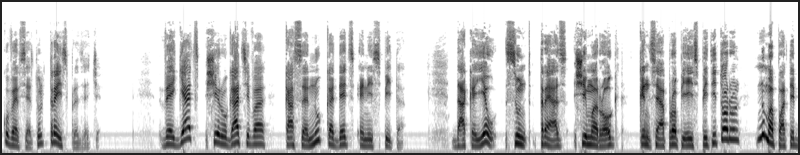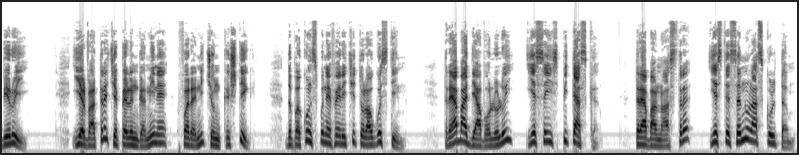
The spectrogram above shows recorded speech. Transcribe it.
cu versetul 13. Vegheați și rugați-vă ca să nu cădeți în ispită. Dacă eu sunt treaz și mă rog, când se apropie ispititorul, nu mă poate birui. El va trece pe lângă mine fără niciun câștig. După cum spune fericitul Augustin, treaba diavolului e să ispitească. Treaba noastră este să nu-l ascultăm.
